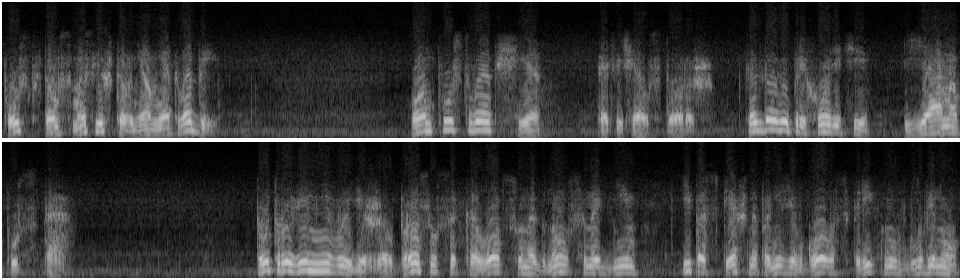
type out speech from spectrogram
Пуст в том смысле, что в нем нет воды. Он пуст вообще, отвечал сторож. Когда вы приходите, яма пуста. Тут Рувим не выдержал, бросился к колодцу, нагнулся над ним и, поспешно понизив голос, крикнул в глубину.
